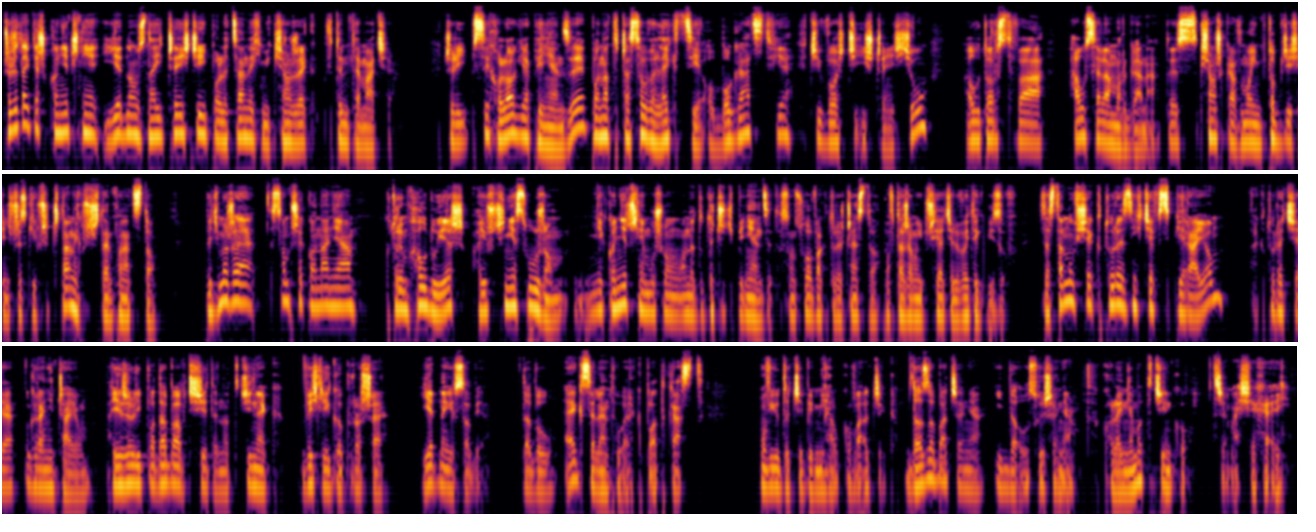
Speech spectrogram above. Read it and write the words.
Przeczytaj też koniecznie jedną z najczęściej polecanych mi książek w tym temacie, czyli Psychologia pieniędzy, ponadczasowe lekcje o bogactwie, chciwości i szczęściu autorstwa Hausela Morgana. To jest książka w moim top 10 wszystkich przeczytanych, przeczytałem ponad 100. Być może są przekonania, którym hołdujesz, a już ci nie służą. Niekoniecznie muszą one dotyczyć pieniędzy. To są słowa, które często powtarza mój przyjaciel Wojtek Bizów. Zastanów się, które z nich cię wspierają, a które cię ograniczają. A jeżeli podobał ci się ten odcinek, wyślij go proszę jednej osobie. To był Excellent Work Podcast. Mówił do ciebie Michał Kowalczyk. Do zobaczenia i do usłyszenia w kolejnym odcinku. Trzymaj się, hej.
